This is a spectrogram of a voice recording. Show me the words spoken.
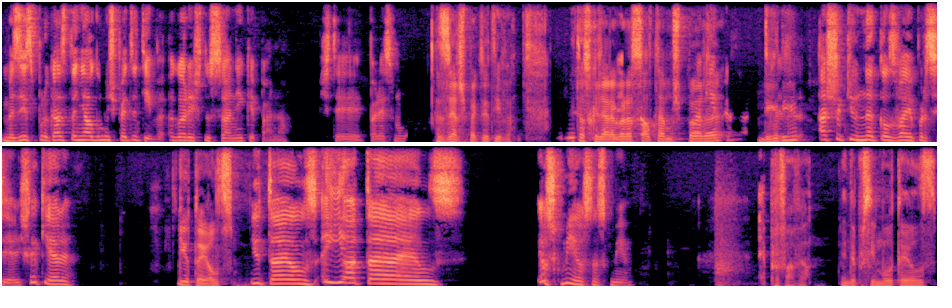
Mas esse por acaso tenho alguma expectativa. Agora este do Sonic, epá, não. Isto é, parece-me. Zero expectativa. Então se calhar agora saltamos para. Diga, diga. Acha que o Knuckles vai aparecer? Isto é que era. E o Tails? E o Tails? Aí ó Tails! Eles comiam, se não se comiam. É provável. Ainda por cima o Tails.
